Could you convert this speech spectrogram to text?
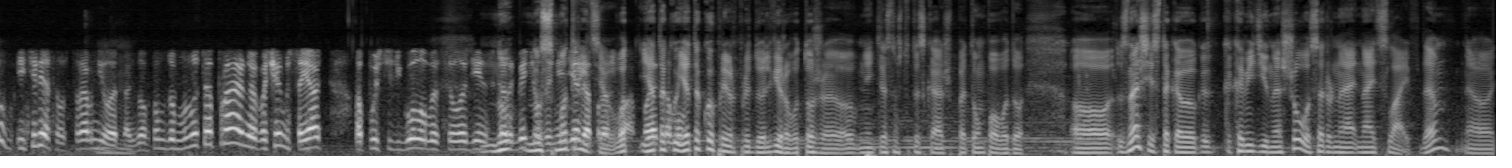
Ну, интересно, вот сравнил это. А потом думаю, ну это правильно, зачем стоять, опустить головы целый день, Ну, скорбеть, но смотрите, прошла. вот я, такой, Поэтому- я такой пример приду, Эльвира, вот тоже, э, мне интересно, что ты скажешь по этому поводу. Э, Знаешь, есть такое к- к- комедийное шоу Saturday Night Live, да? Э,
